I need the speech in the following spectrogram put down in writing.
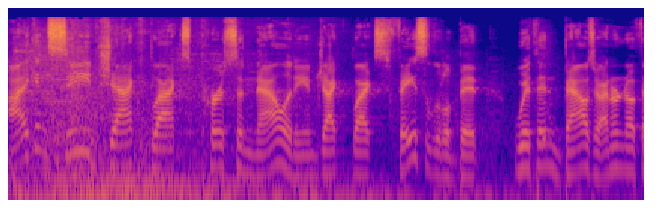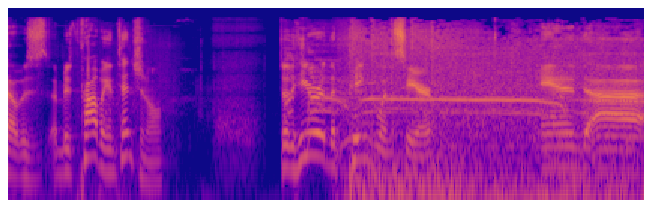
I can see Jack Black's personality and Jack Black's face a little bit within Bowser. I don't know if that was, I mean, it's probably intentional. So here are the penguins here, and uh,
